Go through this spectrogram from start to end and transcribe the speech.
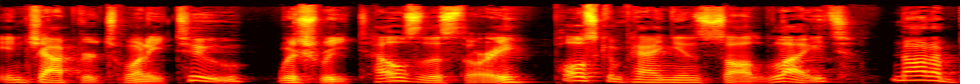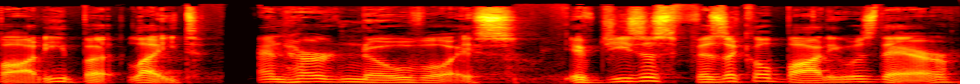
In chapter 22, which retells the story, Paul's companions saw light, not a body, but light, and heard no voice. If Jesus' physical body was there,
